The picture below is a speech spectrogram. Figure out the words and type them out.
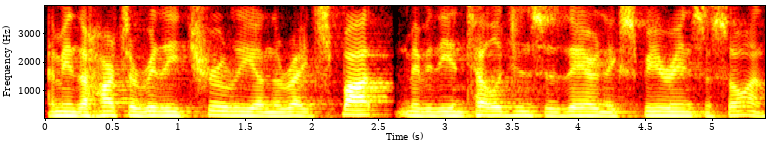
I mean, the hearts are really, truly on the right spot. Maybe the intelligence is there and experience and so on.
